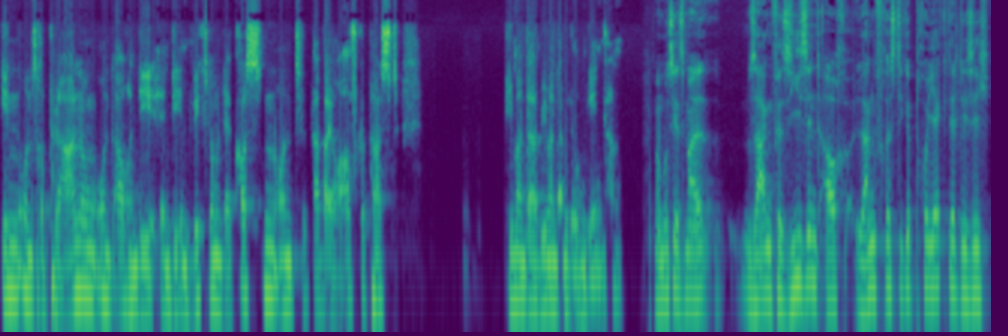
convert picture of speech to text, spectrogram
in unsere Planung und auch in die, in die Entwicklung der Kosten und dabei auch aufgepasst, wie man da, wie man damit umgehen kann. Man muss jetzt mal sagen, für Sie sind auch langfristige Projekte, die sich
